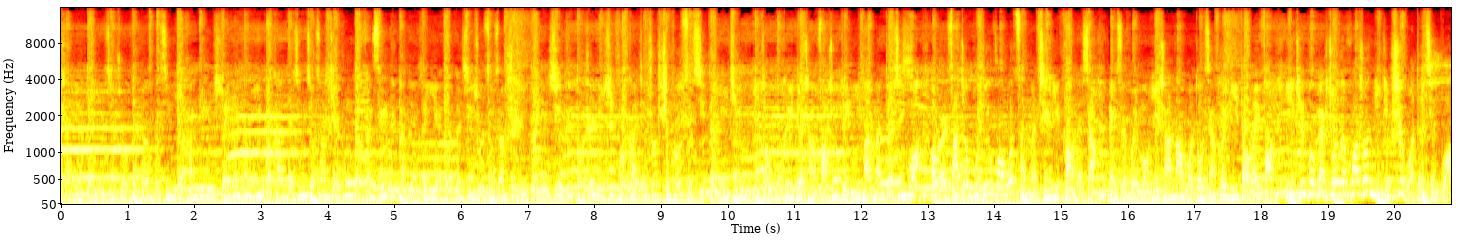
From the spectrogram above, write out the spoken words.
闪亮的眼睛说温暖我心的寒冰，没人能比我看得清，就像夜空的繁星，那片黑夜的繁星说就像是你的眼睛，不知你是否看。清说是否仔细的聆听？一头乌黑的长发，说对你满满的牵挂。偶尔撒娇不听话，我怎么轻易放得下？每次回眸一刹那，我都想和一道白发。一直不敢说的话，说你就是我的牵挂。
